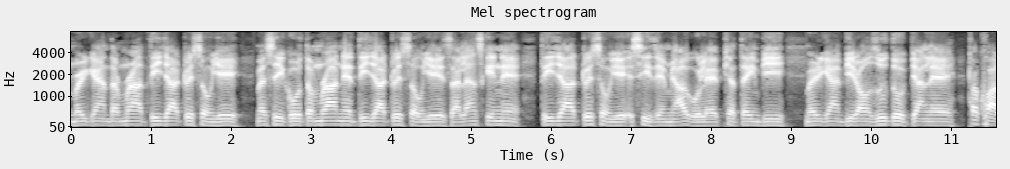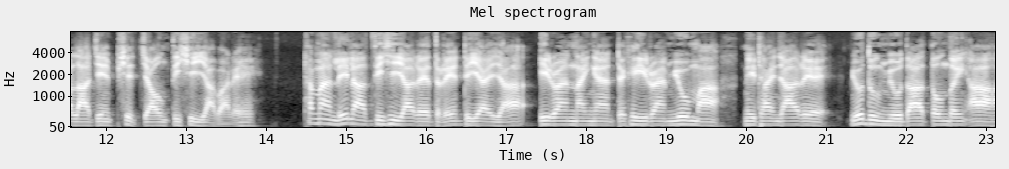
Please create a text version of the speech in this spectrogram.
အမေရိကန်သမ္မတသီးခြားတွေ့ဆုံရေးမက္ကဆီကိုသမ္မတနဲ့သီးခြားတွေ့ဆုံရေးဇယ်လန်စကီနဲ့သီးခြားတွေ့ဆုံရေးအစီအစဉ်များကိုလည်းဖျက်သိမ်းပြီးအမေရိကန်ပြည်ထောင်စုသို့ပြန်လည်ထွက်ခွာလာခြင်းဖြစ်ကြောင်းသိရှိရပါတယ်။ထမှန်လေးလာသိရှိရတဲ့သတင်းတရအရအီရန်နိုင်ငံတခီရန်မြို့မှာနေထိုင်ကြတဲ့မြို့သူမြို့သား၃သိန်းအား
